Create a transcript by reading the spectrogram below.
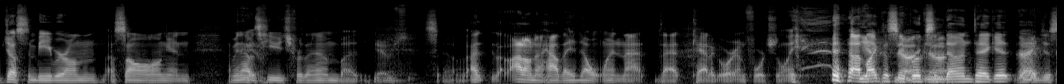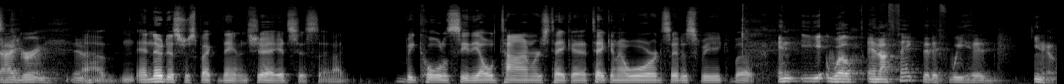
Justin Bieber on a song and I mean that was huge for them, but yeah, so I I don't know how they don't win that that category. Unfortunately, I'd yeah, like to see no, Brooks no, and Dunn take it. I, I just I agree. Yeah. Uh, and no disrespect to Dan and Shay, it's just that I'd be cool to see the old timers take a take an award, so to speak. But and well, and I think that if we had you know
